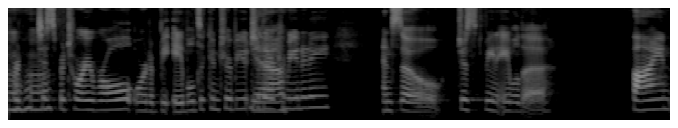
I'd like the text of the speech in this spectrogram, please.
participatory role or to be able to contribute to their community and so just being able to find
